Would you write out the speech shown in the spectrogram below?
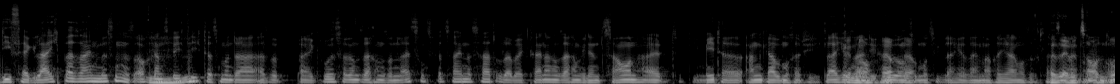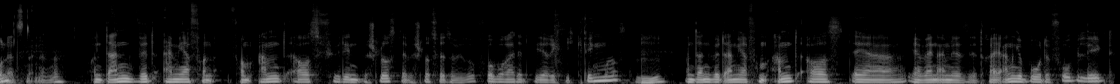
Die vergleichbar sein müssen. Ist auch ganz Mhm. wichtig, dass man da also bei größeren Sachen so ein Leistungsverzeichnis hat oder bei kleineren Sachen wie dem Zaun halt, die Meterangabe muss natürlich die gleiche Genau, sein, die ja, Höhe und ja. so muss die gleiche sein, Material muss das gleiche Derselbe sein. Zaun und, so und. letzten Endes, ne? und dann wird einem ja von, vom Amt aus für den Beschluss, der Beschluss wird sowieso vorbereitet, wie der richtig klingen muss. Mhm. Und dann wird einem ja vom Amt aus der, ja, werden einem diese drei Angebote vorgelegt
